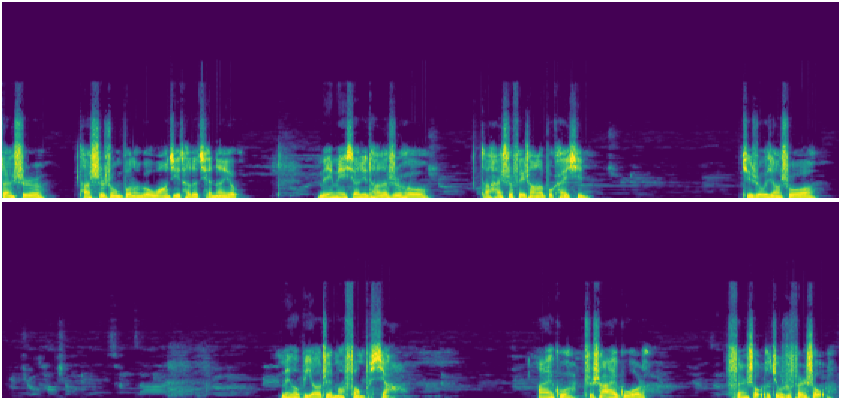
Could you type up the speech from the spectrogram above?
但是他始终不能够忘记他的前男友。每每想起他的时候，他还是非常的不开心。其实我想说，没有必要这么放不下。爱过只是爱过了，分手了就是分手了，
